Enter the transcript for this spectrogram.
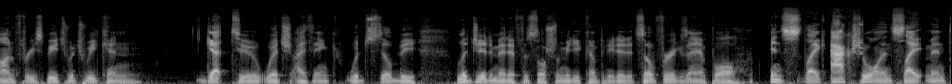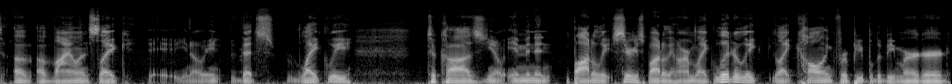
on free speech which we can get to, which I think would still be legitimate if a social media company did it. So, for example, in like actual incitement of, of violence, like eh, you know, in, that's likely to cause you know imminent bodily serious bodily harm like literally like calling for people to be murdered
